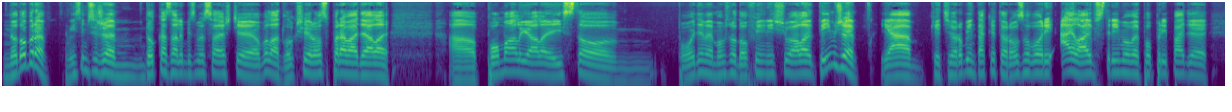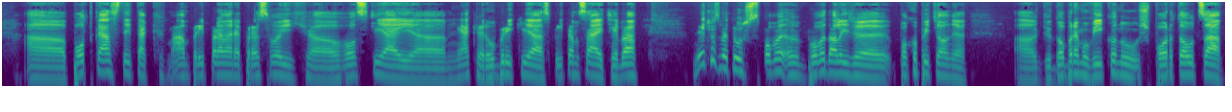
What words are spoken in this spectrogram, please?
No dobre, myslím si, že dokázali by sme sa ešte oveľa dlhšie rozprávať, ale a pomaly, ale isto pôjdeme možno do finišu, ale tým, že ja keď robím takéto rozhovory aj live streamové po prípade podcasty, tak mám pripravené pre svojich hostí aj nejaké rubriky a spýtam sa aj teba. Niečo sme tu už povedali, že pochopiteľne k dobrému výkonu športovca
